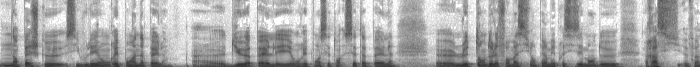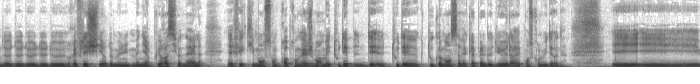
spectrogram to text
N'empêche que, si vous voulez, on répond à un appel. Hein. Dieu appelle et on répond à cet appel. Euh, le temps de la formation permet précisément de, réfléchir de manière plus rationnelle, effectivement, son propre engagement, mais tout commence avec l'appel de Dieu et la réponse qu'on lui donne. Et,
